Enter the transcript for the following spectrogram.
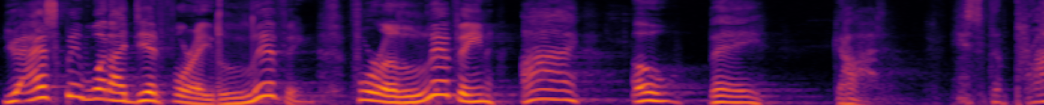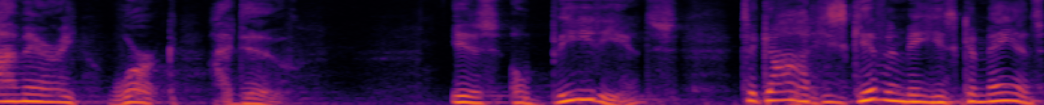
You asked me what I did for a living. For a living, I obey God. It's the primary work I do. Is obedience to God. He's given me His commands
